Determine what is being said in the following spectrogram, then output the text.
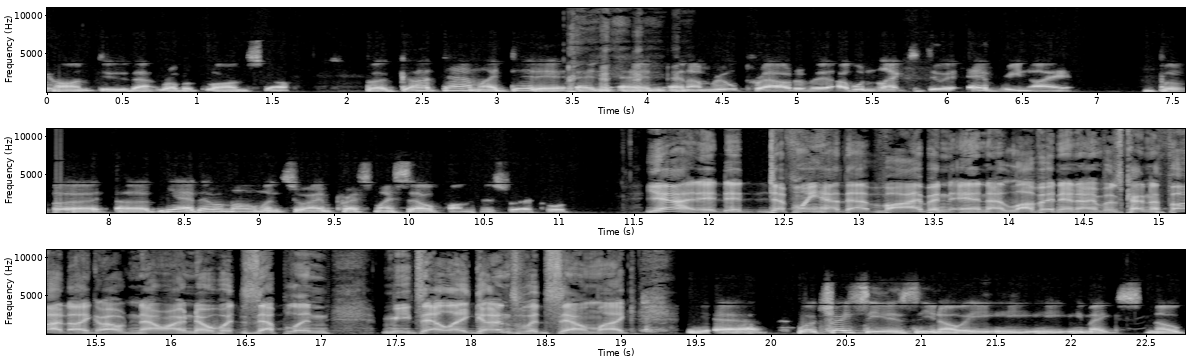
can't do that Robert Plant stuff, but goddamn, I did it, and and and I'm real proud of it. I wouldn't like to do it every night, but uh, yeah, there were moments where I impressed myself on this record. Yeah, it, it definitely had that vibe, and, and I love it. And I was kind of thought like, oh, now I know what Zeppelin meets L.A. Guns would sound like. Yeah, well, Tracii is, you know, he he he makes no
